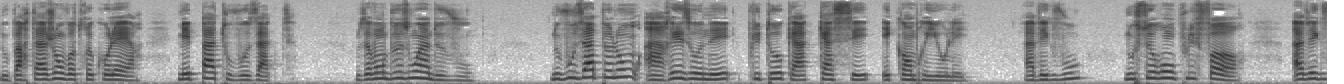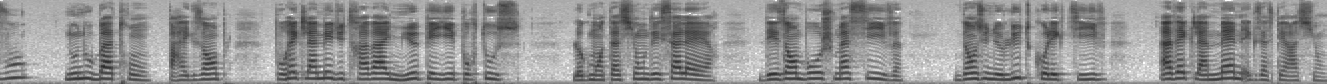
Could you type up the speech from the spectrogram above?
Nous partageons votre colère, mais pas tous vos actes. Nous avons besoin de vous. Nous vous appelons à raisonner plutôt qu'à casser et cambrioler. Avec vous, nous serons plus forts. Avec vous, nous nous battrons, par exemple, pour réclamer du travail mieux payé pour tous, l'augmentation des salaires, des embauches massives, dans une lutte collective avec la même exaspération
